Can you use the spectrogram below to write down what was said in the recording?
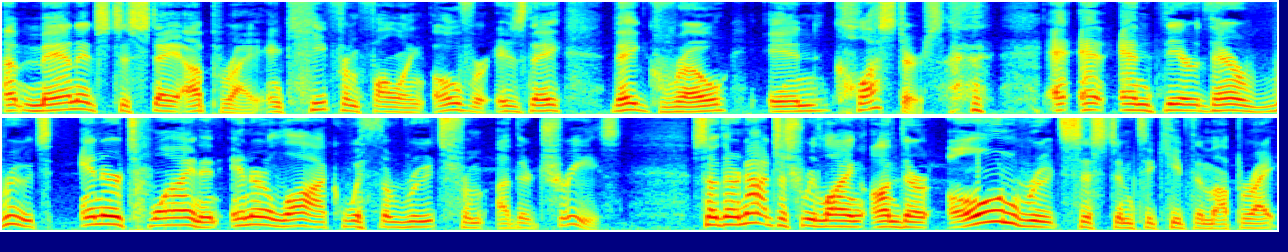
uh, manage to stay upright and keep from falling over is they, they grow in clusters. and, and, and their, their roots intertwine and interlock with the roots from other trees. So they're not just relying on their own root system to keep them upright,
